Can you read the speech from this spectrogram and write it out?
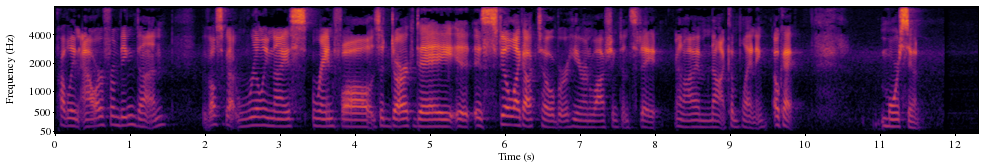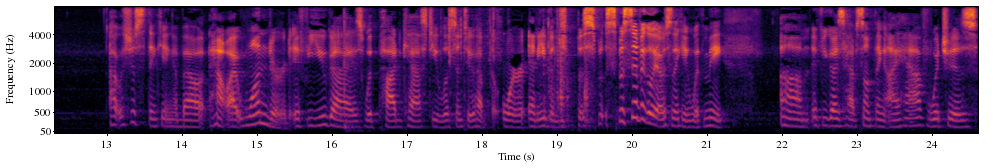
probably an hour from being done. We've also got really nice rainfall. It's a dark day. It is still like October here in Washington State, and I am not complaining. Okay, more soon. I was just thinking about how I wondered if you guys with podcasts you listen to have, or and even spe- specifically, I was thinking with me, um, if you guys have something I have, which is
